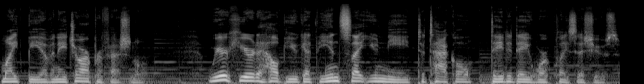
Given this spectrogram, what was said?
might be of an HR professional. We're here to help you get the insight you need to tackle day to day workplace issues.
